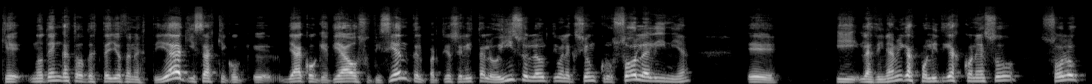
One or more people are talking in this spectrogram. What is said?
que no tenga estos destellos de honestidad, quizás que ya ha coqueteado suficiente. El Partido Socialista lo hizo en la última elección, cruzó la línea, eh, y las dinámicas políticas con eso solo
